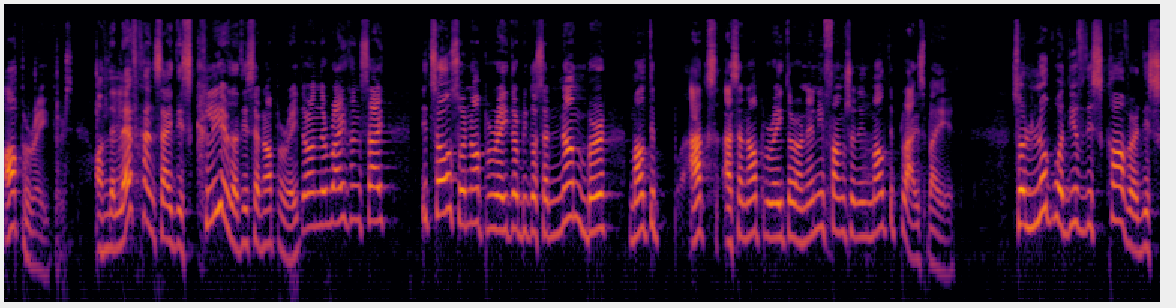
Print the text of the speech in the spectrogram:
operators. On the left-hand side, it's clear that it's an operator. On the right-hand side, it's also an operator because a number acts as an operator on any function it multiplies by it. So look what you've discovered, this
